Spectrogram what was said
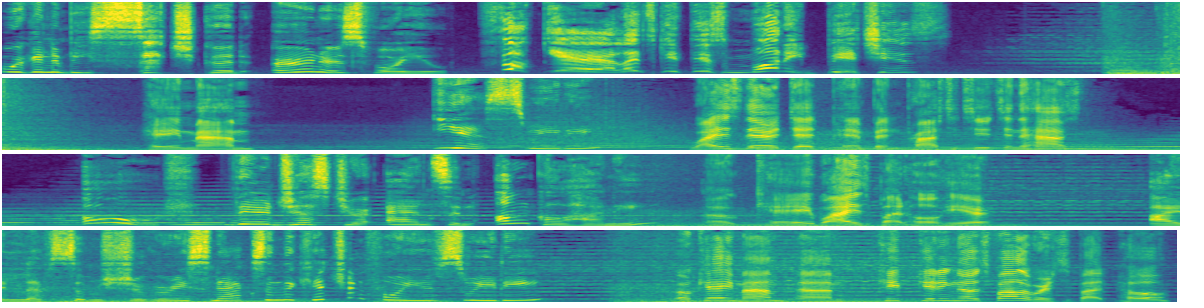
We're gonna be such good earners for you. Fuck yeah! Let's get this money, bitches! Hey, ma'am. Yes, sweetie. Why is there a dead pimp and prostitutes in the house? Oh, they're just your aunts and uncle, honey. Okay, why is Butthole here? I left some sugary snacks in the kitchen for you, sweetie. Okay, ma'am. Um, keep getting those followers, Butthole.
